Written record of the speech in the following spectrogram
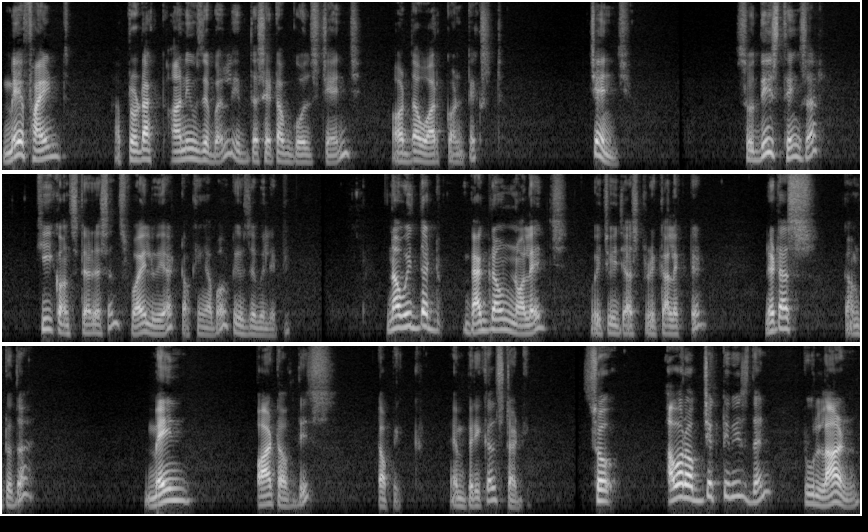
may find a product unusable if the set of goals change or the work context change. So, these things are key considerations while we are talking about usability. Now, with the background knowledge which we just recollected, let us come to the main part of this topic empirical study. So, our objective is then to learn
